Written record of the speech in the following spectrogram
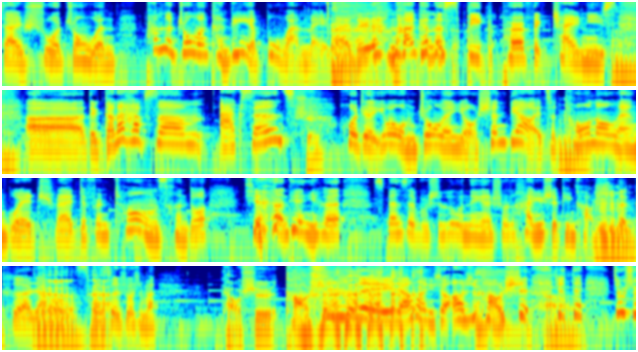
在说中文，他们的中文肯定也不完美，right？They're not gonna speak perfect Chinese，呃、t h e y r e gonna have some accents，Sure. 或者因为我们中文有声调，it's a tonal language，right？Different tones，很多。前两天你和 Spencer 不是录那个说是汉语水平考试的课，然后 Spencer 说什么考试.考试对，然后你说哦是考试，就对，就是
